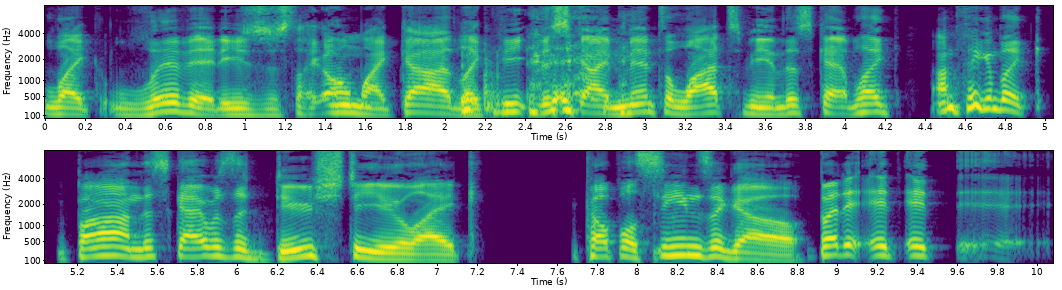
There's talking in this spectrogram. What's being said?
like livid. He's just like, oh my god, like the, this guy meant a lot to me, and this guy, like, I'm thinking like Bond, this guy was a douche to you, like a couple scenes ago. but it, it, it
